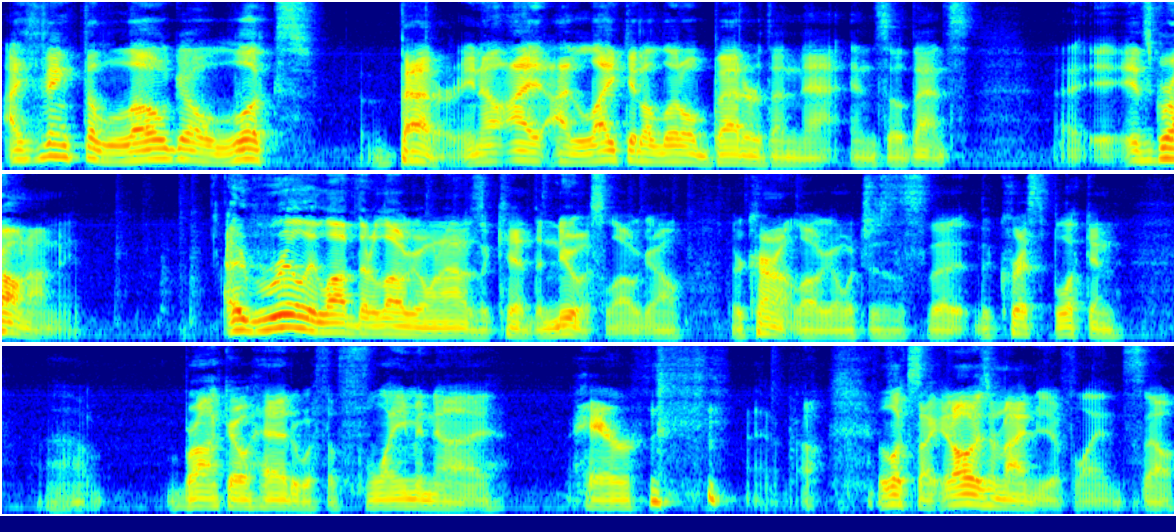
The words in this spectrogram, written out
I think the logo looks better. You know, I I like it a little better than that, and so that's it's grown on me. I really loved their logo when I was a kid, the newest logo their current logo, which is the the crisp looking uh, Bronco head with the flaming uh, hair. I don't know. It looks like it always reminded me of flames. So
